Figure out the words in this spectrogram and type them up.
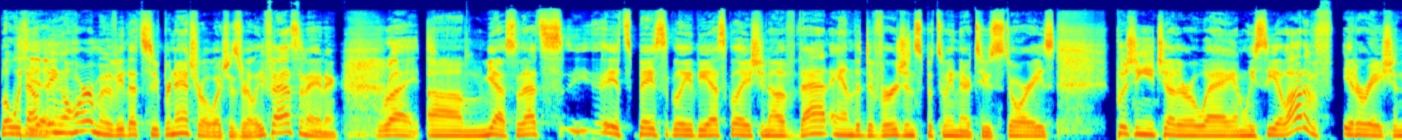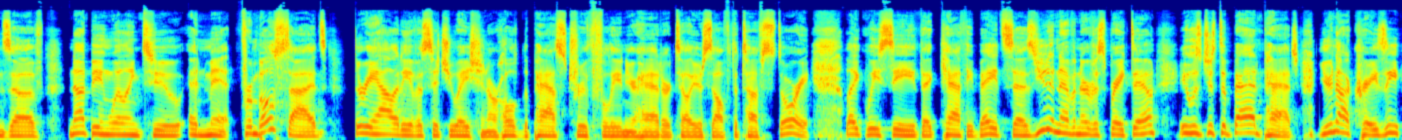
but without Yeah. being a horror movie that's supernatural, which is really fascinating. right. Um, yeah, so that's it's basically the escalation of that and the divergence between their two stories, pushing each other away. And we see a lot of iterations of not being willing to admit from both sides the reality of a situation or hold the past truthfully in your head or tell yourself the tough story. Like we see that Kathy Bates says, You didn't have a nervous breakdown. It was just a bad patch. You're not crazy.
